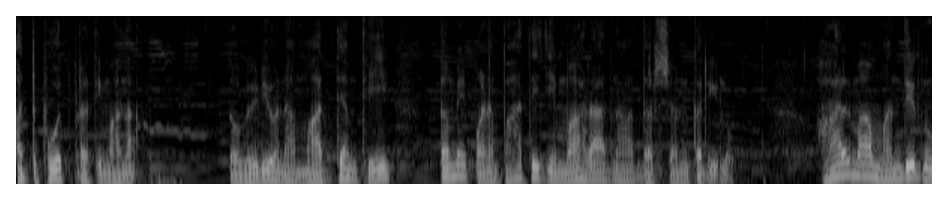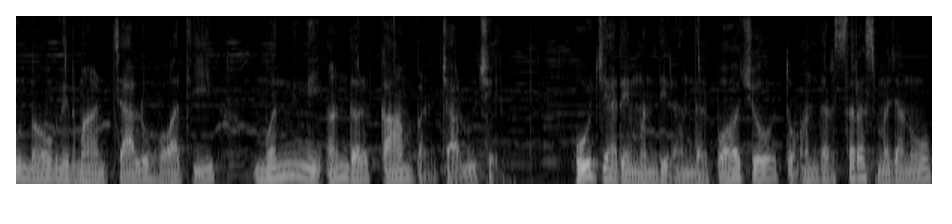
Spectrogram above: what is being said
અદ્ભુત પ્રતિમાના. તો વિડીયોના માધ્યમથી તમે પણ ભાતીજી મહારાજના દર્શન કરી લો. હાલમાં મંદિરનું નવનિર્માણ ચાલુ હોવાથી મંદિરની અંદર કામ પણ ચાલુ છે. હું જ્યારે મંદિર અંદર પહોંચ્યો તો અંદર સરસ મજાનું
